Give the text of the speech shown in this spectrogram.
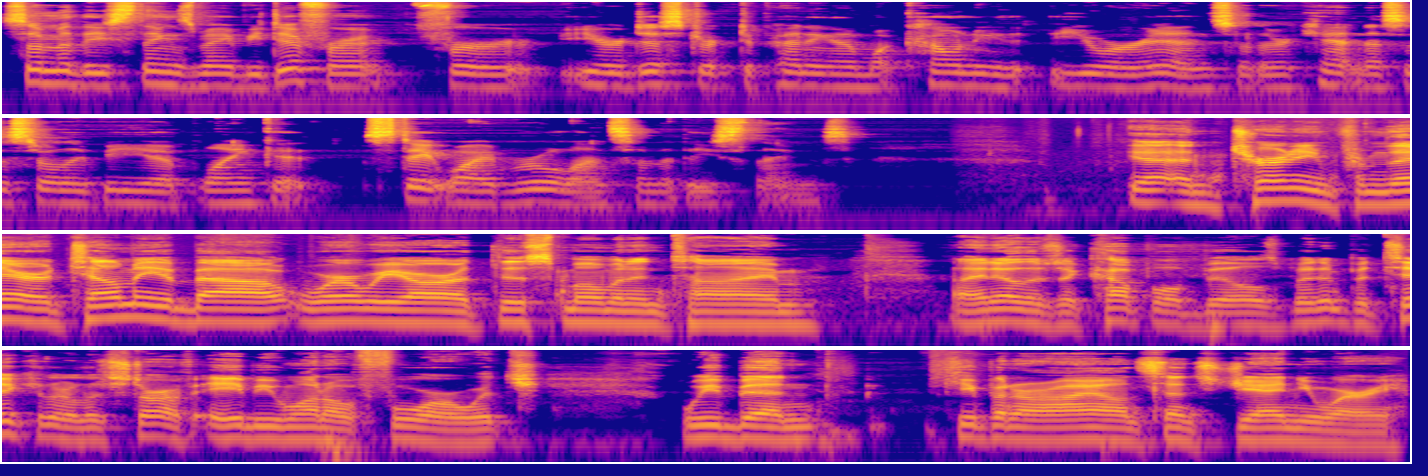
some of these things may be different for your district depending on what county you are in. So there can't necessarily be a blanket statewide rule on some of these things. Yeah, and turning from there, tell me about where we are at this moment in time I know there's a couple of bills, but in particular, let's start with AB 104, which we've been keeping our eye on since January.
